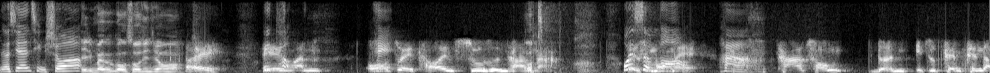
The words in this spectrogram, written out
刘先生请说。哎，你麦克风锁进去哦。哎，台湾我最讨厌苏贞昌了。为什么？哈，他从人一直骗骗到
